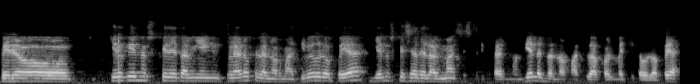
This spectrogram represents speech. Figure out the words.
Pero quiero que nos quede también claro que la normativa europea ya no es que sea de las más estrictas mundiales, la normativa cosmética europea,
